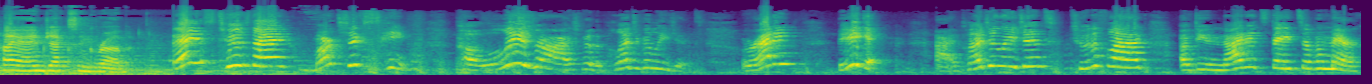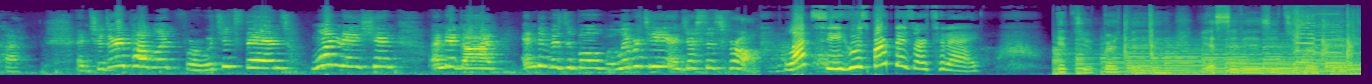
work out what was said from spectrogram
Hi, I'm Jackson Grubb. Today is Tuesday, March 16th. Please rise for the Pledge of Allegiance. Ready? Begin. I pledge allegiance to the flag of the United States of America and to the republic for which it stands, one nation, under God, indivisible, with liberty and justice for all. Let's see whose birthdays are today. It's your birthday, yes it is, it's your birthday,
